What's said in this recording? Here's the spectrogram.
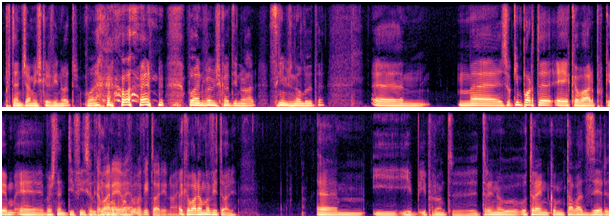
Portanto, já me inscrevi noutro. O ano, o ano vamos continuar. Seguimos na luta. Ahm, mas o que importa é acabar, porque é, é bastante difícil. que é Acabar uma é prova. uma vitória, não é? Acabar é uma vitória. Um, e, e- e pronto, treino, o treino, como estava a dizer,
